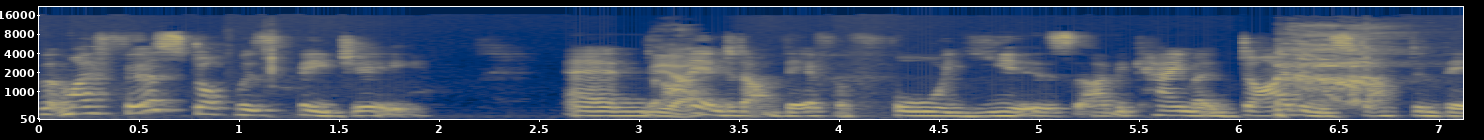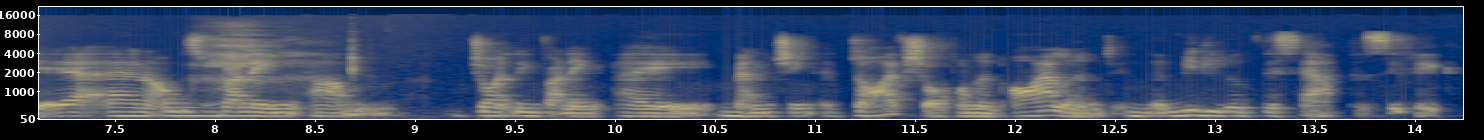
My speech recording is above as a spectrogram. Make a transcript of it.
But my first stop was Fiji. And Yeah. I ended up there for four years. I became a dive instructor there, and I was running, um, jointly running a managing a dive shop on an island in the middle of the South Pacific.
